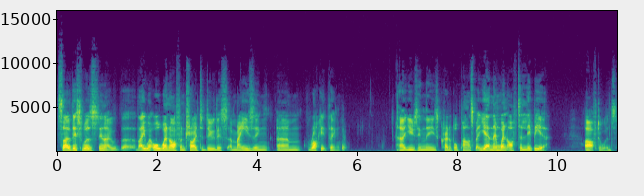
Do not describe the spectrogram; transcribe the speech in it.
So this was, you know, uh, they all went off and tried to do this amazing um, rocket thing uh, using these credible parts. But yeah, and then went off to Libya afterwards.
